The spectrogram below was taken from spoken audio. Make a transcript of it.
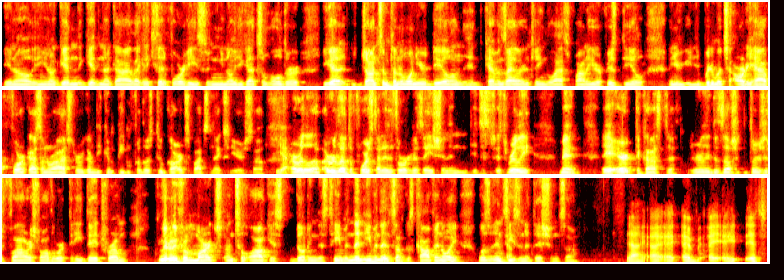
You know, you know, getting getting a guy like I said Vorhees, and you know, you got some older. You got John Simpson a one year deal, and, and, Kevin Zeitler entering the last final year of his deal, and you, you pretty much already have four guys on the roster who are going to be competing for those two guard spots next year. So yeah, I really love, I really love the foresight of this organization, and it's it's really man, Eric DeCosta really deserves, deserves his flowers for all the work that he did from literally from March until August building this team, and then even then some because Kyle Van Noy was an in-season yeah. addition. So, yeah, I, I, I, it's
